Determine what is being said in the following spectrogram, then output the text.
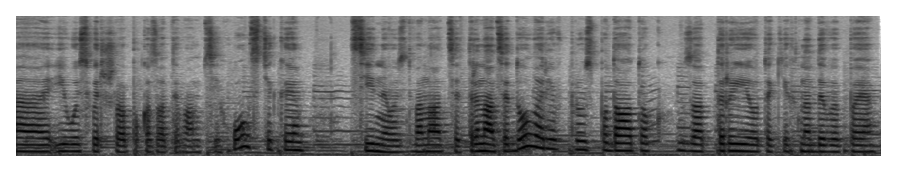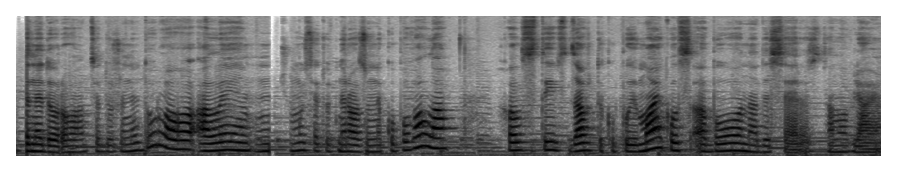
Е, І ось вирішила показати вам ці холстики. Ціни ось 12-13 доларів плюс податок за три отаких на ДВП. Це недорого, це дуже недорого, але чомусь я тут ні разу не купувала холсти. Завжди купую Michaels або на десерт замовляю.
